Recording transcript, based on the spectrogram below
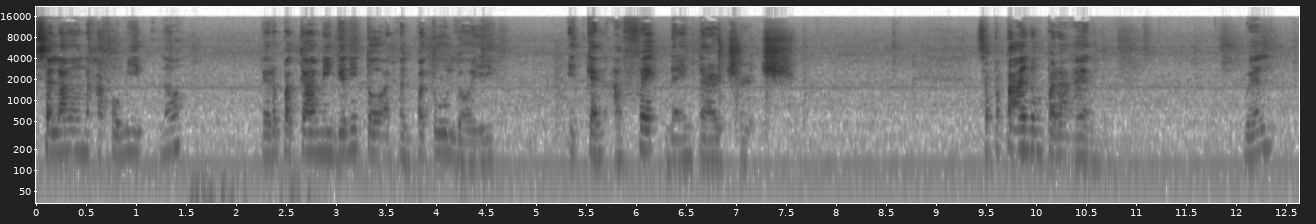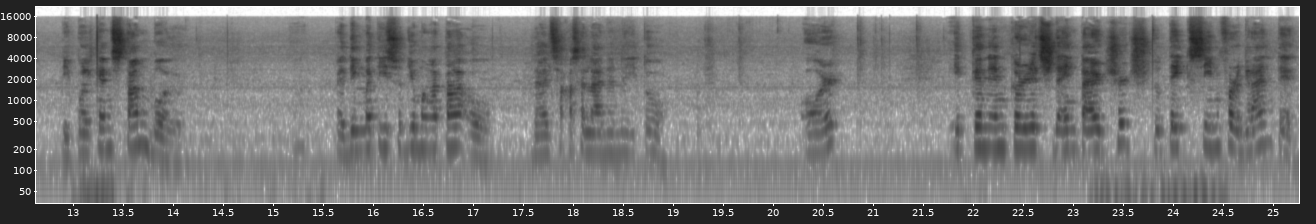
isa lang ang nakakomit, no? Pero pagka may ganito at nagpatuloy, it can affect the entire church. Sa papaanong paraan? Well, people can stumble. Pwedeng matisod yung mga tao dahil sa kasalanan na ito. Or, it can encourage the entire church to take sin for granted.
